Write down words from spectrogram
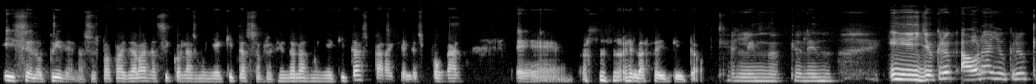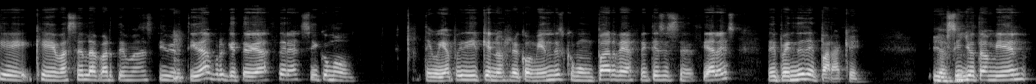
Y se lo piden. A sus papás ya van así con las muñequitas, ofreciendo las muñequitas para que les pongan eh, el aceitito. Qué lindo, qué lindo. Y yo creo, ahora yo creo que, que va a ser la parte más divertida porque te voy a hacer así como, te voy a pedir que nos recomiendes como un par de aceites esenciales, depende de para qué. Y así yo también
